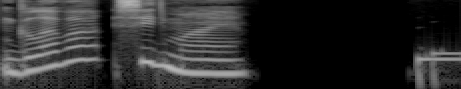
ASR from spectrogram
Глава 7.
